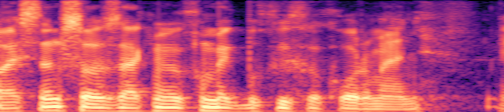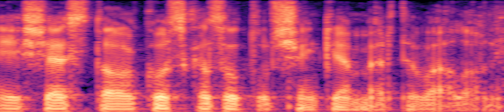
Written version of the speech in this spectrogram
ha ezt nem szavazzák meg, akkor megbukik a kormány, és ezt a kockázatot senki nem merte vállalni.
